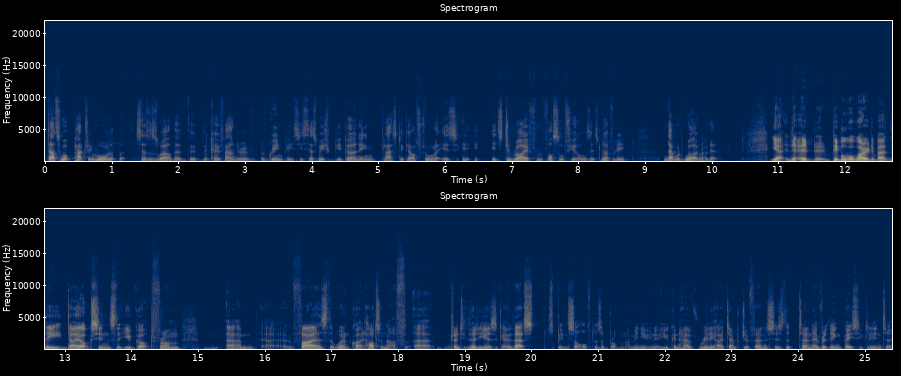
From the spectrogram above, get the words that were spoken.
That's what Patrick Moore says as well, the, the, the co founder of, of, Greenpeace. He says we should be burning plastic. After all, it is, it, it, it's derived from fossil fuels, it's perfectly. And that would work, right. would it? Yeah, the, uh, people were worried about the dioxins that you got from um, uh, fires that weren't quite hot enough uh, 20, 30 years ago. That's been solved as a problem. I mean, you, you, know, you can have really high temperature furnaces that turn everything basically into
